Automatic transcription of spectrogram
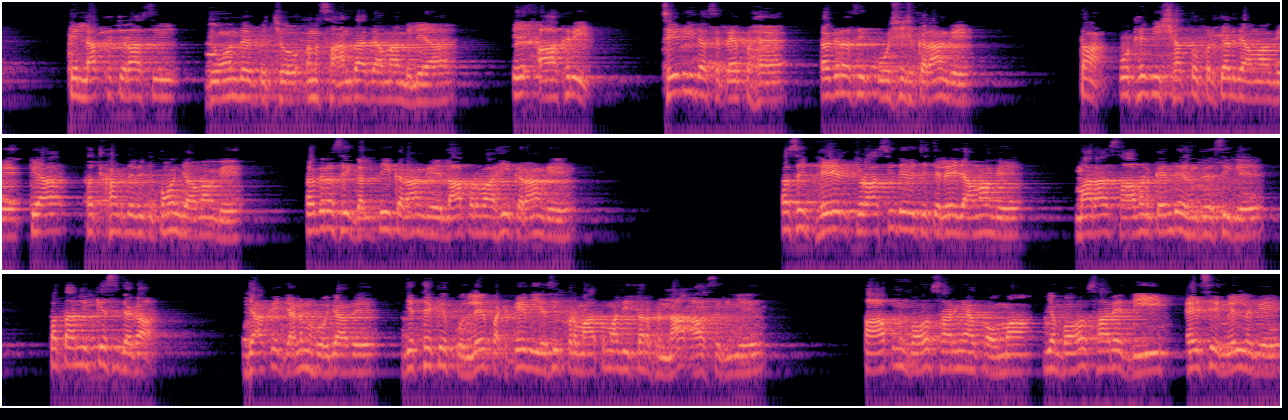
ਕਿ ਲੱਖ 84 ਜੋਨ ਦੇ ਪਿੱਛੋਂ ਇਨਸਾਨ ਦਾ ਜਾਮਾ ਮਿਲਿਆ। ਇਹ ਆਖਰੀ ਸੀੜੀ ਦਾ ਸਟੈਪ ਹੈ। ਅਗਰ ਅਸੀਂ ਕੋਸ਼ਿਸ਼ ਕਰਾਂਗੇ ਤਾਂ ਕੋਠੇ ਦੀ ਛੱਤ ਉੱਪਰ ਚੜ ਜਾਵਾਂਗੇ, ਕਿਆ ਸੱਚਖੰਡ ਦੇ ਵਿੱਚ ਪਹੁੰਚ ਜਾਵਾਂਗੇ। ਅਗਰ ਅਸੀਂ ਗਲਤੀ ਕਰਾਂਗੇ, ਲਾਪਰਵਾਹੀ ਕਰਾਂਗੇ, ਅਸੀਂ ਫੇਰ 84 ਦੇ ਵਿੱਚ ਚਲੇ ਜਾਵਾਂਗੇ। ਮਹਾਰਾਜ ਸਾਵਣ ਕਹਿੰਦੇ ਹੁੰਦੇ ਸੀਗੇ, ਪਤਾ ਨਹੀਂ ਕਿਸ ਜਗ੍ਹਾ ਜਾ ਕੇ ਜਨਮ ਹੋ ਜਾਵੇ, ਜਿੱਥੇ ਕਿ ਭੁੱਲੇ ਭਟਕੇ ਵੀ ਅਸੀਂ ਪ੍ਰਮਾਤਮਾ ਦੀ ਤਰਫ ਨਾ ਆ ਸਕੀਏ। ਆਪ ਨੂੰ ਬਹੁਤ ਸਾਰੀਆਂ ਕੌਮਾਂ ਜਾਂ ਬਹੁਤ ਸਾਰੇ ਦੀਪ ਐਸੇ ਮਿਲਣਗੇ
